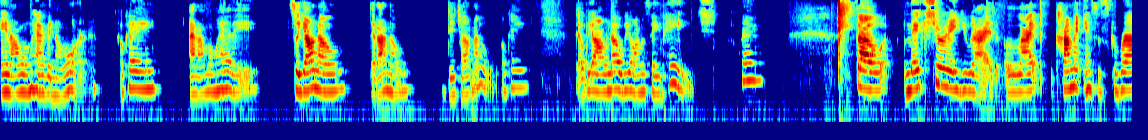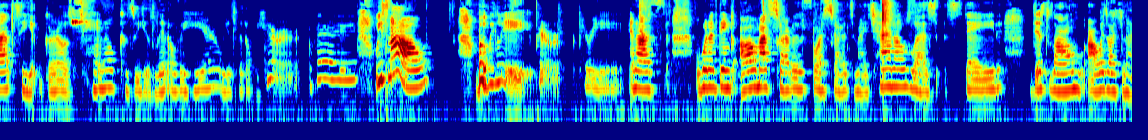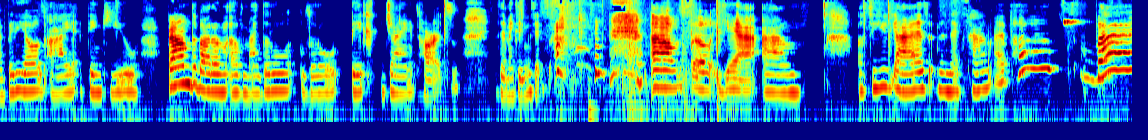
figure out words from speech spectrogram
And i won't have it no more okay? And i won't have it. So y'all know that i know did y'all know okay that we all know we on the same page okay so make sure you guys like, comment, and subscribe to your girl's channel because we is lit over here. We is lit over here. Okay. We small, but we lit. Period. Period. And I want to thank all my subscribers for subscribing to my channel who has stayed this long, who always watching my videos. I thank you from the bottom of my little, little, big, giant heart if that makes any sense. Um so yeah um i'll see you guys the next time i post. Bye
